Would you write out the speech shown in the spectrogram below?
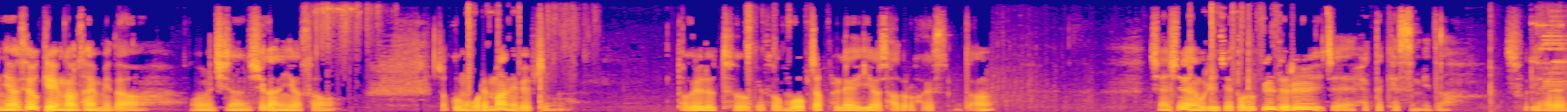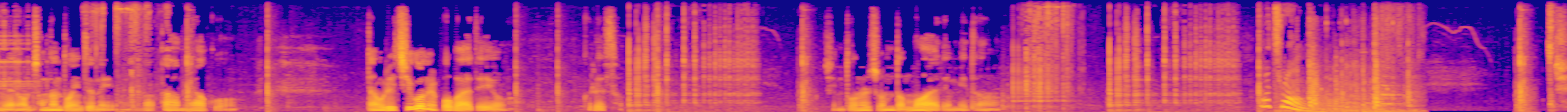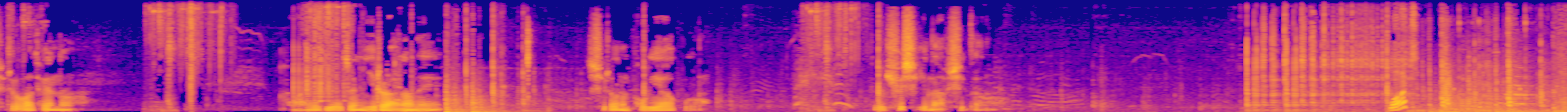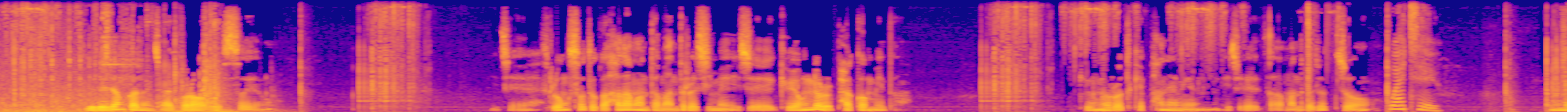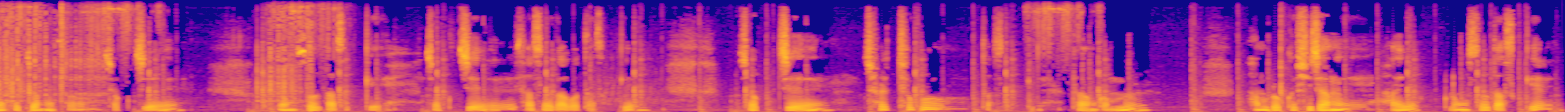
안녕하세요. 게임 감사입니다. 오늘 지난 시간에 이어서 조금 오랜만에 뵙죠. 더길드2 계속 무업자 플레이 이어서 하도록 하겠습니다. 지난 시간에 우리 이제 도둑빌드를 이제 획득했습니다. 수리하려면 엄청난 돈이 드네요. 다음에 하고. 일단 우리 직원을 뽑아야 돼요. 그래서 지금 돈을 좀 더 모아야 됩니다. What's wrong? 치료가 되나? 아, 여기 여전히 일을 안 하네. 치료는 포기하고. 휴식이나 합시다. What? 유대장가는 잘 돌아가고 있어요. 이제 롱소드가 하나만 더 만들어지면 이제 교역료를 팔 겁니다. 교역료를 어떻게 파냐면 이제 다 만들어졌죠. Where to? 경로 설정해서 적재, 영소 다섯 개, 적재, 사설 갑옷 다섯 개, 적재, 철투구 다섯 개. 다음 건물, 함브로크 시장에 하역, 롱소 다섯 개,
